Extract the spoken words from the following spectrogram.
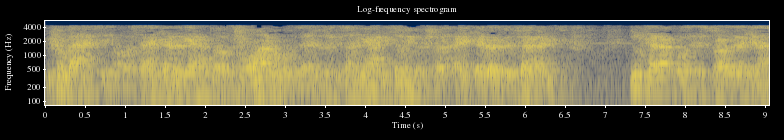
ایشون بحث این آقا سعی کرده که حتی اسم عمر رو برده جزو کسانی که حدیث رو می نوشتن و تایید کرده به حدیث. این طرف باز اصرار داره که نه.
